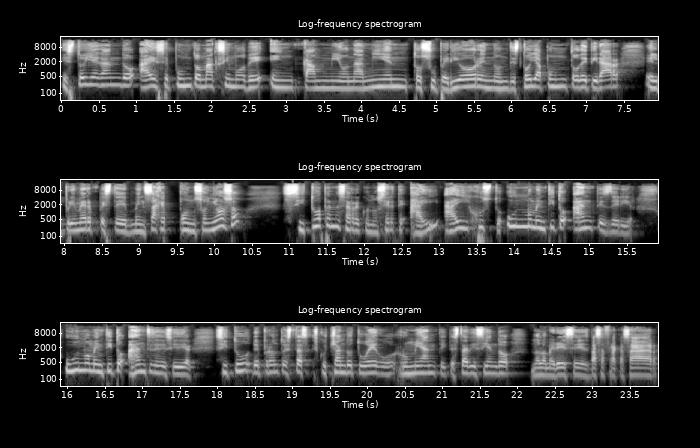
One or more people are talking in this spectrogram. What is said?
Estoy llegando a ese punto máximo de encamionamiento superior en donde estoy a punto de tirar el primer este, mensaje ponzoñoso si tú aprendes a reconocerte ahí, ahí justo, un momentito antes de herir, un momentito antes de decidir, si tú de pronto estás escuchando tu ego rumiante y te está diciendo, no lo mereces, vas a fracasar,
